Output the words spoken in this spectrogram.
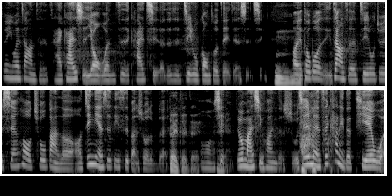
所以因为这样子，才开始用文字开启了就是记录工作这一件事情。嗯，嗯，也透过你这样子的记录，就是先后出版了哦，今年是第四本书，对不对？对对对。哦，谢，就蛮喜欢你的书。其 实每次看你的贴文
